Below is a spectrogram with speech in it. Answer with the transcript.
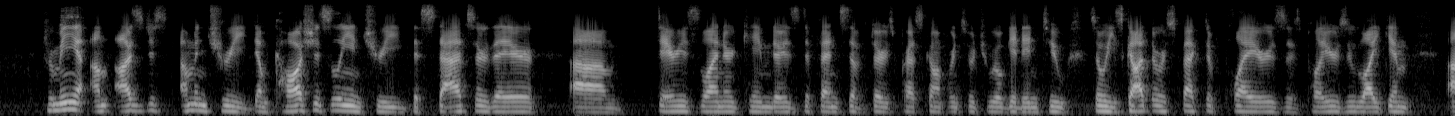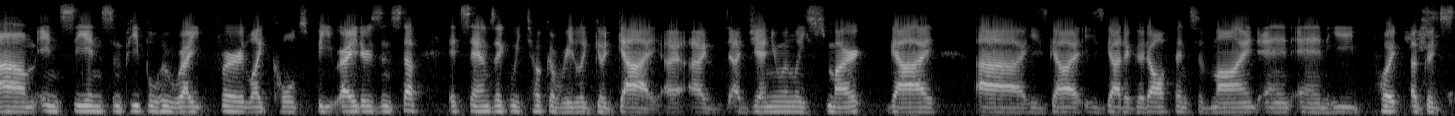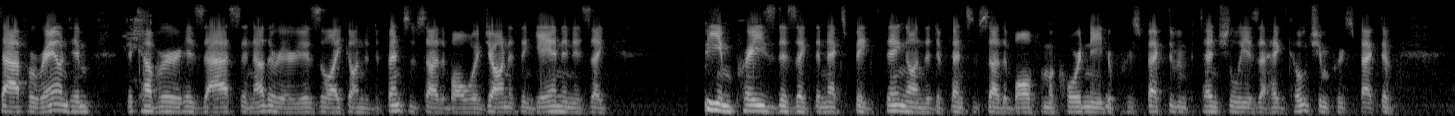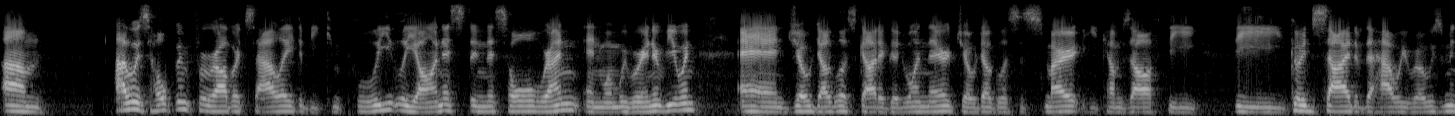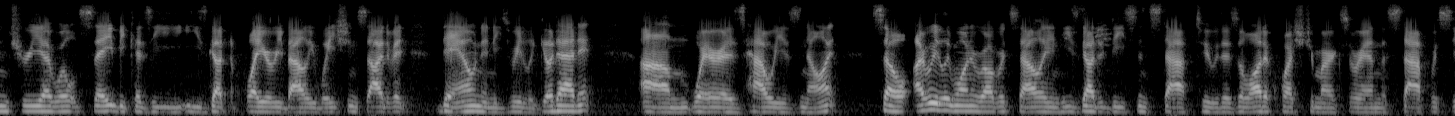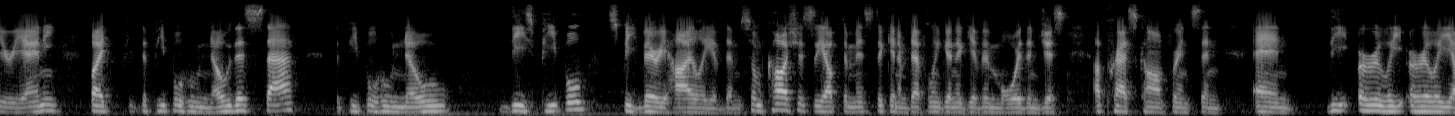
for me, I'm I was just I'm intrigued. I'm cautiously intrigued. The stats are there. Um, Darius Leonard came to his defense after his press conference, which we'll get into. So he's got the respect of players. There's players who like him. Um, in seeing some people who write for like Colts beat writers and stuff, it sounds like we took a really good guy, a, a, a genuinely smart guy. Uh, he's got he's got a good offensive mind, and and he put a good staff around him to cover his ass in other areas, like on the defensive side of the ball, where Jonathan Gannon is like being praised as like the next big thing on the defensive side of the ball from a coordinator perspective and potentially as a head coaching perspective. Um, I was hoping for Robert Saleh to be completely honest in this whole run and when we were interviewing. And Joe Douglas got a good one there. Joe Douglas is smart. He comes off the the good side of the Howie Roseman tree, I will say, because he he's got the player evaluation side of it down and he's really good at it um, whereas Howie is not. So I really wanted Robert Saleh, and he's got a decent staff too. There's a lot of question marks around the staff with Sirianni, but the people who know this staff, the people who know these people, speak very highly of them. So I'm cautiously optimistic, and I'm definitely going to give him more than just a press conference and and the early early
